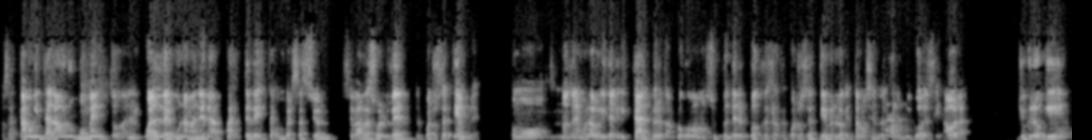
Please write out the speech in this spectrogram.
o sea, estamos instalados en un momento en el cual de alguna manera parte de esta conversación se va a resolver el 4 de septiembre. Como no tenemos la bolita cristal, pero tampoco vamos a suspender el podcast hasta el 4 de septiembre, lo que estamos haciendo es tener una hipótesis. Ahora, yo creo que eh,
